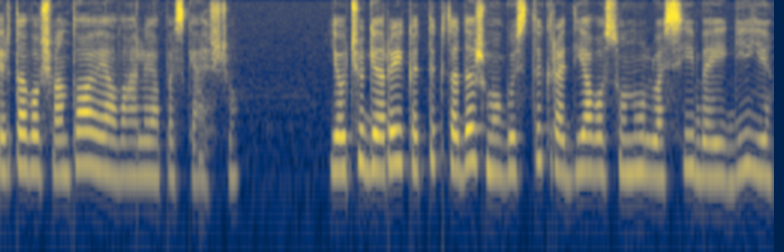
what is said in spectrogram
ir tavo šventojoje valioje paskeščiau. Jaučiu gerai, kad tik tada žmogus tikrą Dievo sūnų liuosybę įgyji,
